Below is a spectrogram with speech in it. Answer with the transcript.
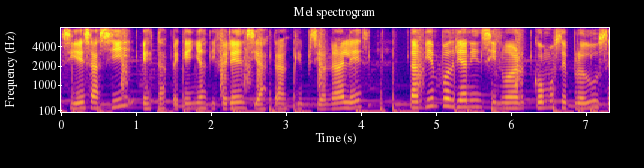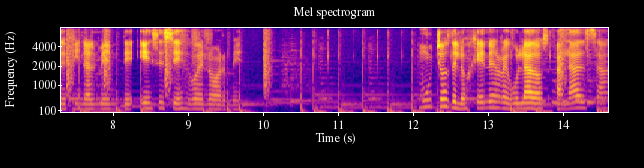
Si es así, estas pequeñas diferencias transcripcionales también podrían insinuar cómo se produce finalmente ese sesgo enorme. Muchos de los genes regulados al alza,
